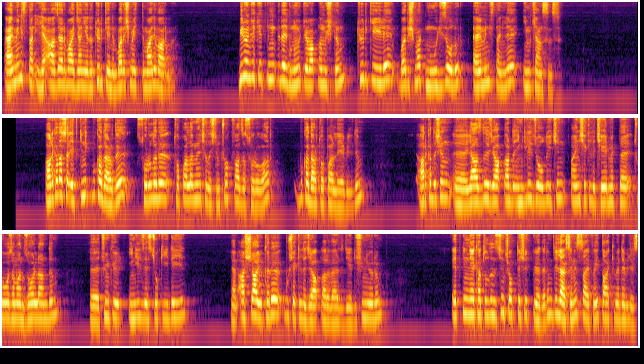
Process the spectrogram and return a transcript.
Ermenistan ile Azerbaycan ya da Türkiye'nin barışma ihtimali var mı? Bir önceki etkinlikte de bunu cevaplamıştım. Türkiye ile barışmak mucize olur. Ermenistan ile imkansız. Arkadaşlar etkinlik bu kadardı. Soruları toparlamaya çalıştım. Çok fazla soru var. Bu kadar toparlayabildim. Arkadaşın e, yazdığı cevaplar da İngilizce olduğu için aynı şekilde çevirmekte çoğu zaman zorlandım. E, çünkü İngilizcesi çok iyi değil. Yani aşağı yukarı bu şekilde cevaplar verdi diye düşünüyorum. Etkinliğe katıldığınız için çok teşekkür ederim. Dilerseniz sayfayı takip edebilirsiniz.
